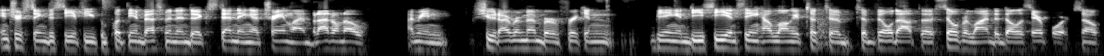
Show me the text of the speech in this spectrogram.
interesting to see if you could put the investment into extending a train line. But I don't know. I mean, shoot, I remember freaking being in DC and seeing how long it took to to build out the Silver Line to Dulles Airport. So,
